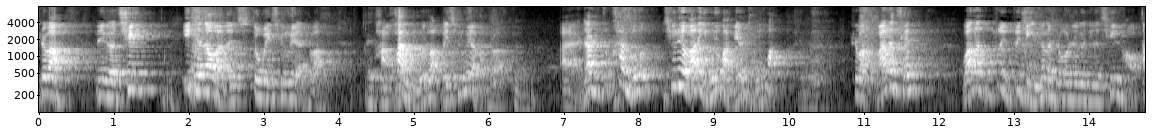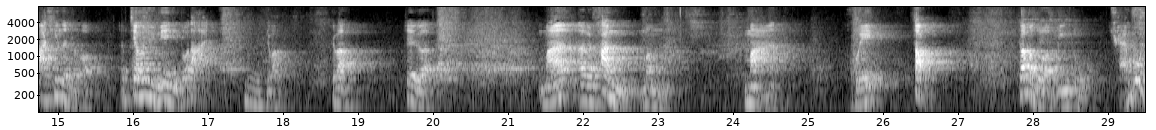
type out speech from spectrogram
是吧？那个清，一天到晚的都被侵略，是吧？汉汉族老被侵略嘛，是吧？哎，但是汉族侵略完了以后又把别人同化，是吧？完了全，完了最最鼎盛的时候，这个这个清朝大清的时候，疆域面积多大呀？对吧？是吧？这个满呃汉蒙满。回藏这么多民族全部都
